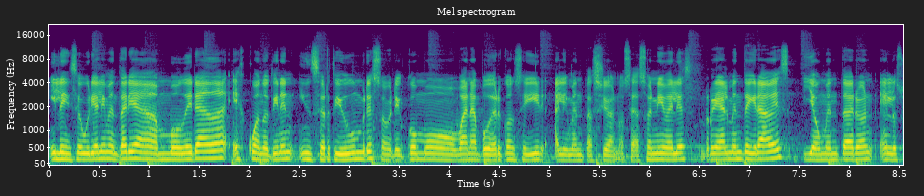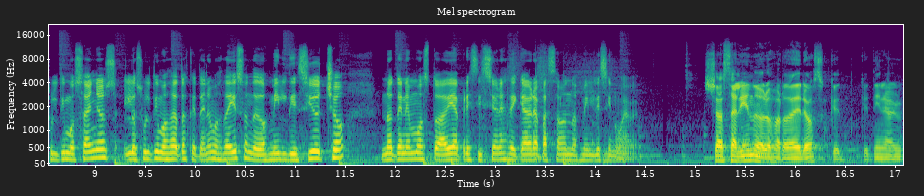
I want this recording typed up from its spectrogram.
Y la inseguridad alimentaria moderada es cuando tienen incertidumbre sobre cómo van a poder conseguir alimentación. O sea, son niveles realmente graves y aumentaron en los últimos años. Los últimos datos que tenemos de ahí son de 2018. No tenemos todavía precisiones de qué habrá pasado en 2019. Ya saliendo de los verdaderos, que, tiene,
